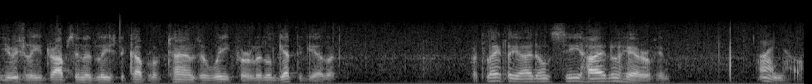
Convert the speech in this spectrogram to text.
Usually he drops in at least a couple of times a week for a little get together. But lately I don't see hide nor hair of him. I know.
